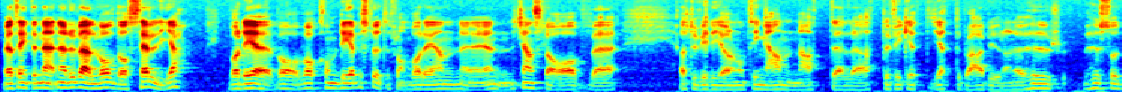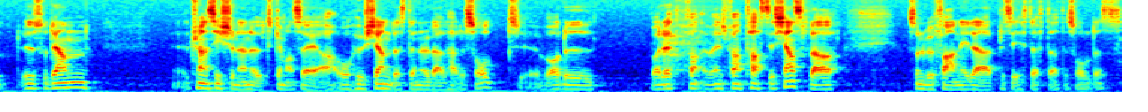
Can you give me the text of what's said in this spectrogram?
Men jag tänkte när, när du väl valde att sälja, var det, var, var kom det beslutet ifrån? Var det en, en känsla av eh, att du ville göra någonting annat eller att du fick ett jättebra erbjudande? Hur, hur, såg, hur såg den eh, transitionen ut kan man säga? Och hur kändes det när du väl hade sålt? Var, du, var det en fantastisk känsla som du befann dig där precis efter att det såldes?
